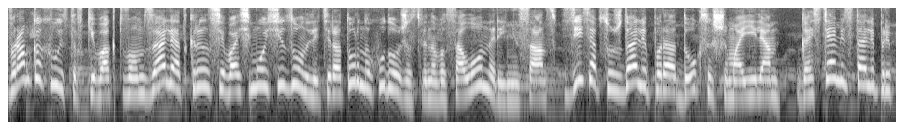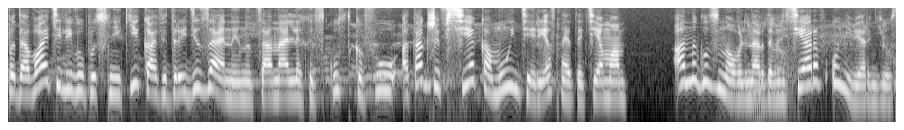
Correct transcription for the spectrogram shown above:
В рамках выставки в актовом зале открылся восьмой сезон литературно-художественного салона «Ренессанс». Здесь обсуждали парадоксы Шамаиля. Гостями стали преподаватели и выпускники кафедры дизайна и национальных искусств КФУ, а также все, кому интересна эта тема. Анна Глазунова, Ленардо Влетьяров, Univer News.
